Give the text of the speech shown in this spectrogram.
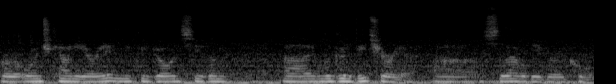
or Orange County area, you can go and see them uh, in Laguna Beach area. Uh, so that'll be very cool.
